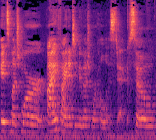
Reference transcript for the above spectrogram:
it's much more. I find it to be much more holistic. So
